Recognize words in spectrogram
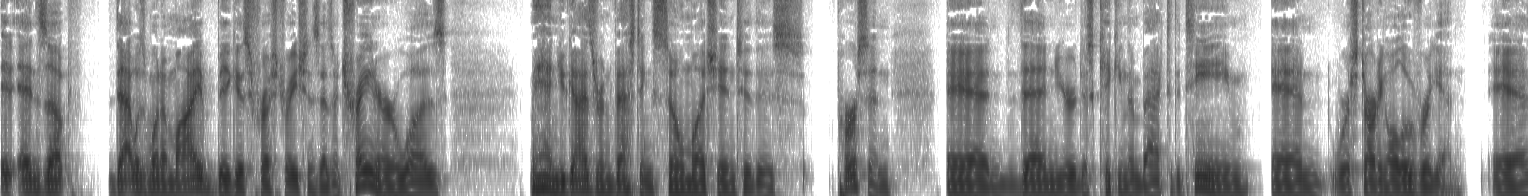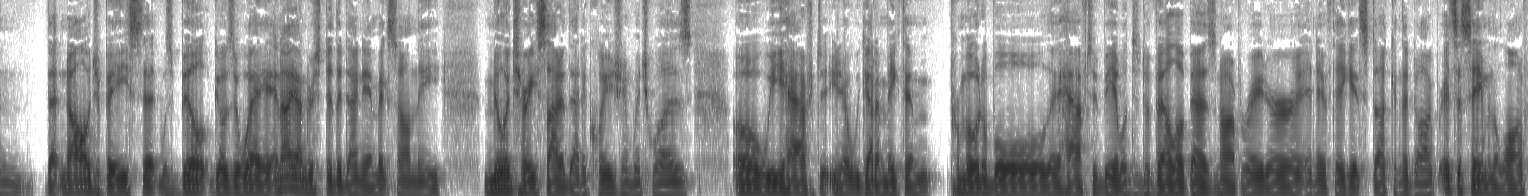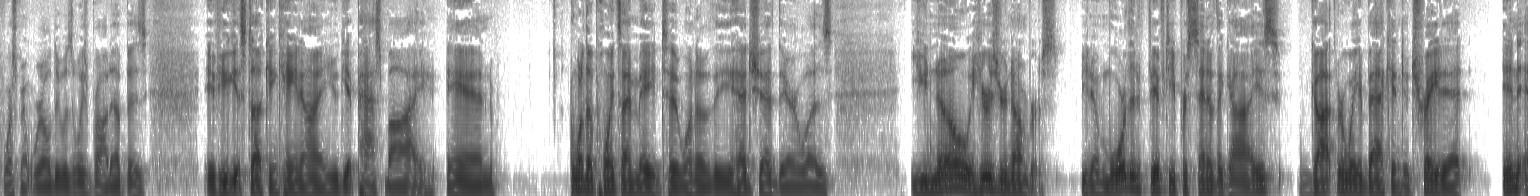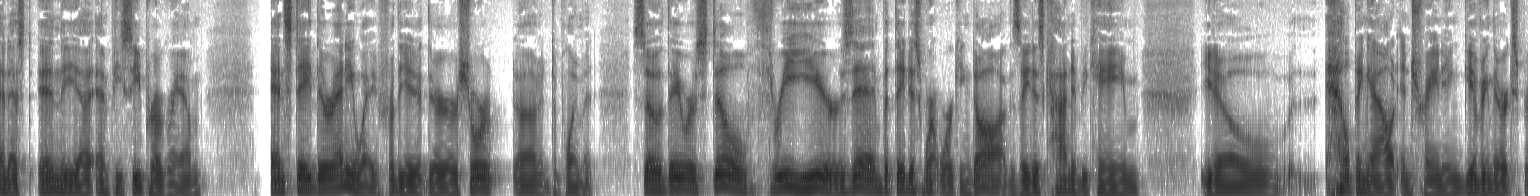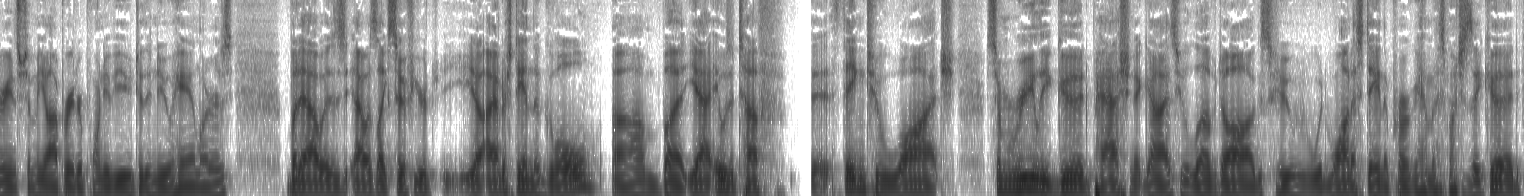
it ends up that was one of my biggest frustrations as a trainer was man, you guys are investing so much into this person, and then you're just kicking them back to the team, and we're starting all over again. And that knowledge base that was built goes away. And I understood the dynamics on the military side of that equation, which was, oh, we have to, you know, we got to make them promotable. They have to be able to develop as an operator. And if they get stuck in the dog, it's the same in the law enforcement world. It was always brought up as if you get stuck in canine, you get passed by. And one of the points I made to one of the head shed there was, you know, here's your numbers. You know, more than 50% of the guys got their way back into TRADET in NS in the uh, MPC program and stayed there anyway for the their short uh, deployment. So they were still three years in, but they just weren't working dogs. They just kind of became you know, helping out in training, giving their experience from the operator point of view to the new handlers. But I was I was like, so if you're, yeah, I understand the goal, um, but yeah, it was a tough thing to watch. Some really good, passionate guys who love dogs, who would want to stay in the program as much as they could,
